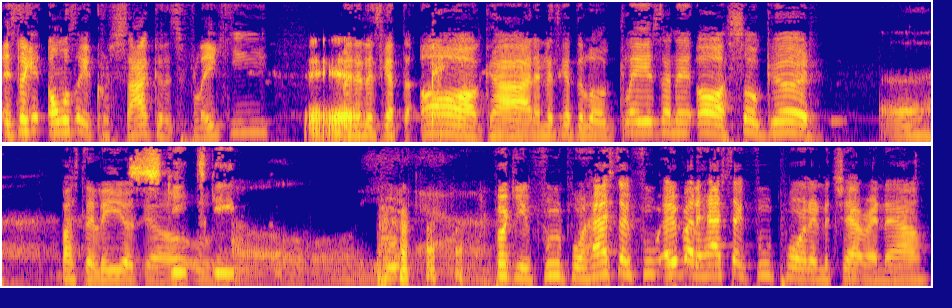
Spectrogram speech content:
it's like almost like a croissant because it's flaky, Yeah, but then it's got the oh god, and it's got the little glaze on it. Oh, so good. Uh, pastelillos, yo. skeet skeet. Oh. Yeah. Fucking food porn. Hashtag food. Everybody hashtag food porn in the chat right now.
